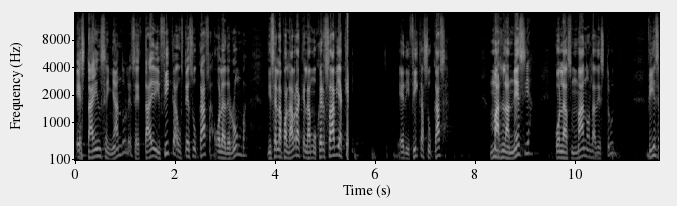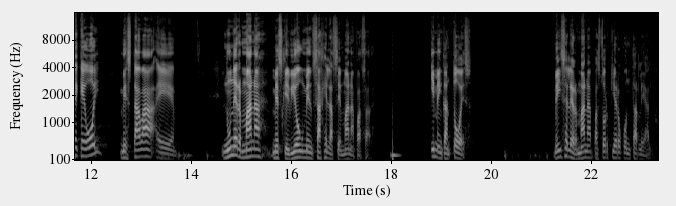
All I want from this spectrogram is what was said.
¿Está enseñándoles? ¿Está edifica usted su casa o la derrumba? Dice la palabra que la mujer sabia que edifica su casa, mas la necia con las manos la destruye. Fíjese que hoy me estaba eh, una hermana me escribió un mensaje la semana pasada y me encantó eso. Me dice la hermana, pastor, quiero contarle algo.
